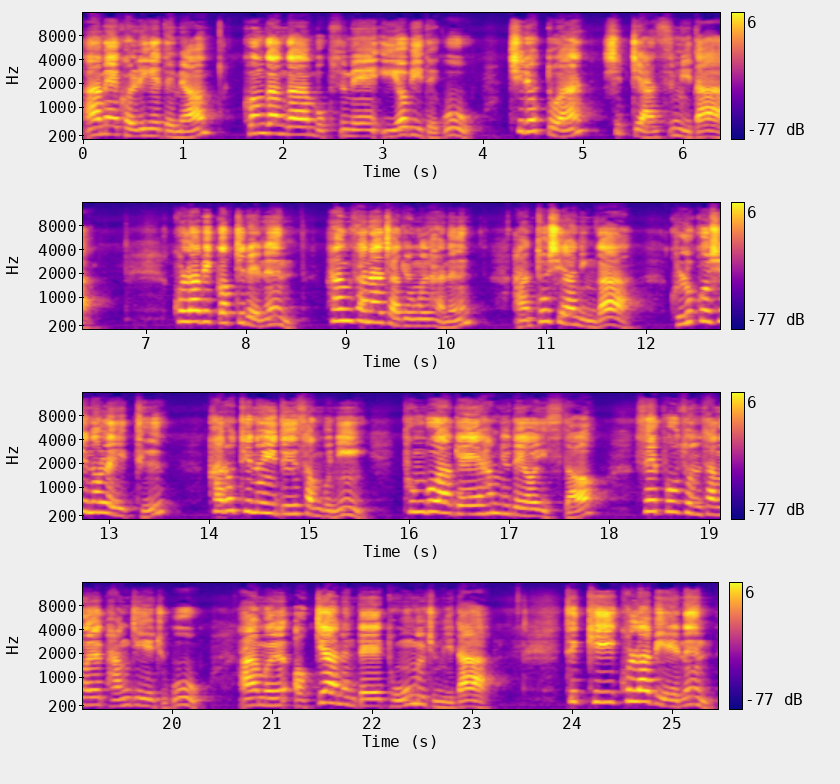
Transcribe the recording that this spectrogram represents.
암에 걸리게 되면 건강과 목숨에 위협이 되고 치료 또한 쉽지 않습니다. 콜라비 껍질에는 항산화 작용을 하는 안토시아닌과 글루코시놀레이트, 카로티노이드 성분이 풍부하게 함유되어 있어 세포 손상을 방지해주고 암을 억제하는 데 도움을 줍니다. 특히 콜라비에는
